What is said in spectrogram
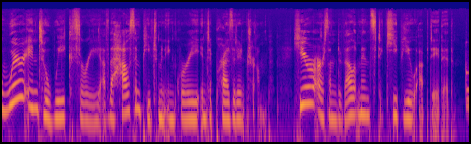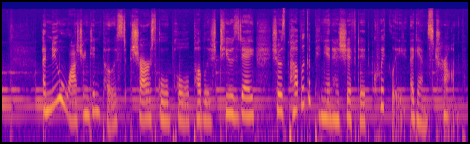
We're into week three of the House impeachment inquiry into President Trump. Here are some developments to keep you updated. A new Washington Post Schar School poll published Tuesday shows public opinion has shifted quickly against Trump.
